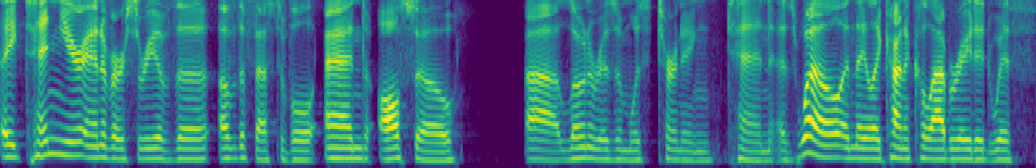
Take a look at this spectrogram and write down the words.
a 10 year anniversary of the of the festival and also uh lonerism was turning 10 as well and they like kind of collaborated with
